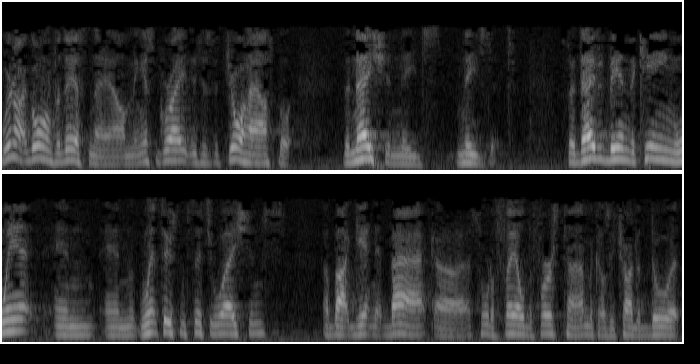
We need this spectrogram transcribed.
we're not going for this now. I mean, it's great, it's just at your house, but the nation needs needs it. So David, being the king, went and and went through some situations about getting it back. Uh, sort of failed the first time because he tried to do it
